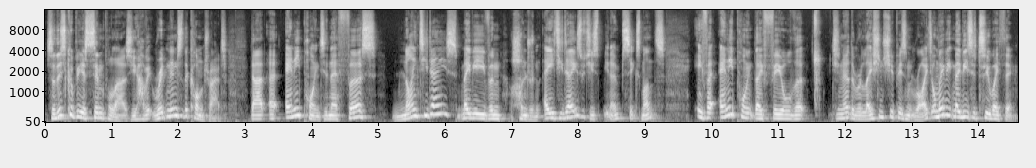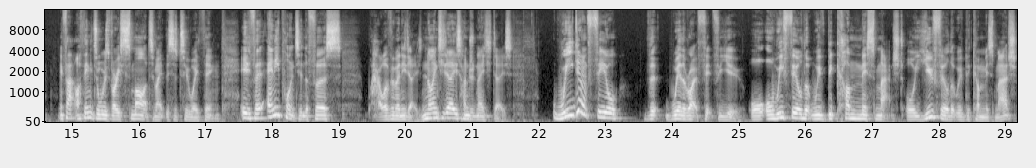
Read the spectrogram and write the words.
So this could be as simple as you have it written into the contract that at any point in their first 90 days, maybe even 180 days, which is, you know, six months, if at any point they feel that, do you know, the relationship isn't right, or maybe maybe it's a two-way thing. In fact, I think it's always very smart to make this a two-way thing. If at any point in the first however many days 90 days, 180 days. We don't feel that we're the right fit for you, or, or we feel that we've become mismatched, or you feel that we've become mismatched,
